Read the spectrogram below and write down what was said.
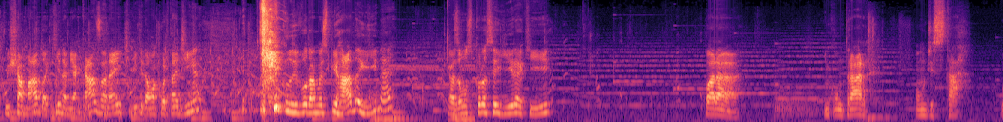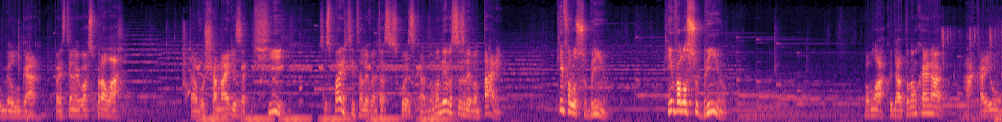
Fui chamado aqui na minha casa, né? E tive que dar uma cortadinha. Inclusive vou dar uma espirrada aí, né? Nós vamos prosseguir aqui para encontrar onde está o meu lugar. Parece que tem um negócio pra lá. Tá, vou chamar eles aqui. Vocês parem de tentar levantar essas coisas, cara. Não mandei vocês levantarem. Quem falou sobrinho? Quem falou sobrinho? Vamos lá, cuidado pra não cair na... Ah, caiu um.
